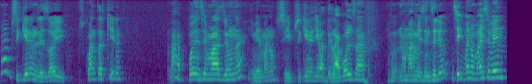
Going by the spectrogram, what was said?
ah, pues si quieren les doy, pues, ¿cuántas quieren? Ah, pueden ser más de una. Y mi hermano, sí, pues si quieres llévate la bolsa. Y dijo, no mames, ¿en serio? Sí, bueno, ahí se ven.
